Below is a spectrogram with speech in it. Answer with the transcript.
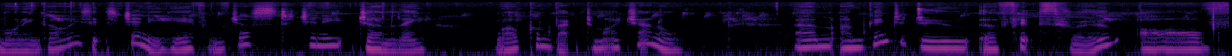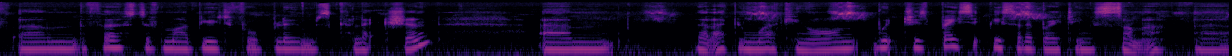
morning, guys. It's Jenni here from Just Jenni Journaling. Welcome back to my channel. Um, I'm going to do a flip through of um, the first of my beautiful blooms collection um, that I've been working on, which is basically celebrating summer. Uh,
